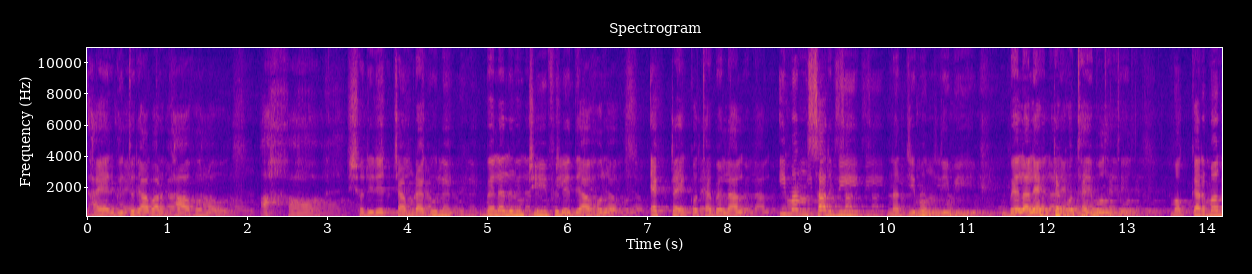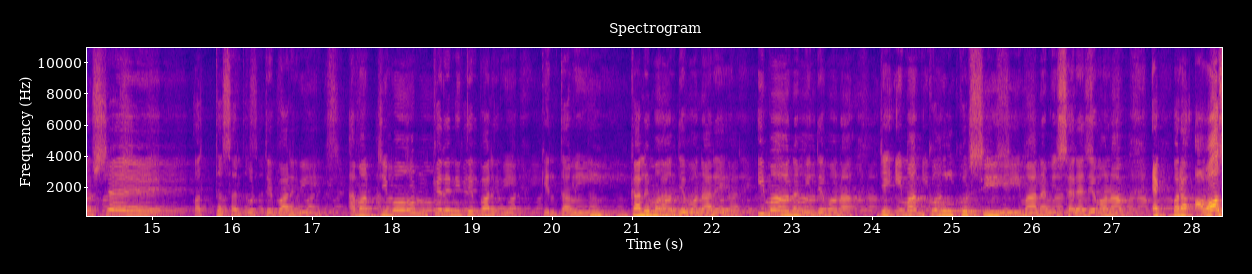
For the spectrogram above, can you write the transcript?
ঘায়ের ভিতরে আবার ঘা হলো। আহা, শরীরের চামড়াগুলি বেলালের উঠিয়ে ফেলে দেওয়া হলো। একটাই কথা বেলাল, ইমান সারবি না জীবন দিবি? বেলাল একটা কথাই বলতে, মক্কার মানুষে অত্যাচার করতে পারবি, আমার জীবন কেড়ে নিতে পারবি, কিন্তু আমি কালেমা দেব না রে ইমান আমি দেব না, যে ইমান কবুল করছি ইমান আমি ছেড়ে দেব না। একবার আওয়াজ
